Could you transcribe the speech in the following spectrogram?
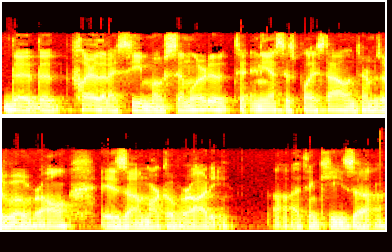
the the player that I see most similar to, to Iniesta's play style in terms of overall is uh, Marco Verratti. Uh, I think he's uh,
